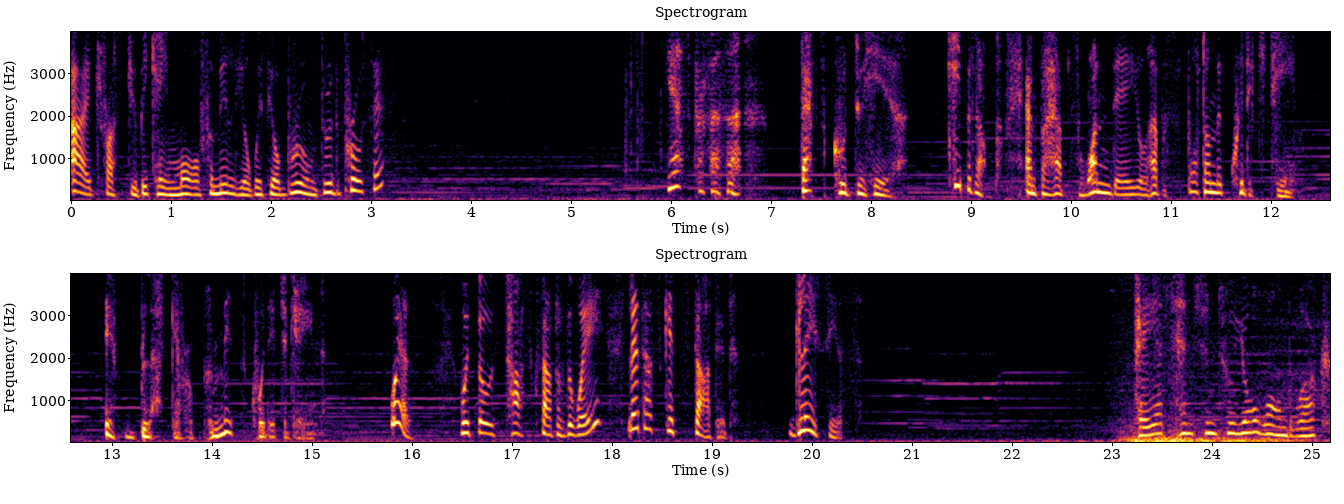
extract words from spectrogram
I trust you became more familiar with your broom through the process? Yes, Professor. That's good to hear. Keep it up, and perhaps one day you'll have a spot on the Quidditch team. If Black ever permits Quidditch again. Well, with those tasks out of the way, let us get started. Glacius. Pay attention to your wand work.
